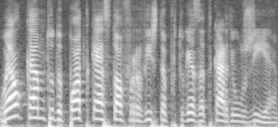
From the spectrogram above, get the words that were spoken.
Welcome to the podcast of Revista Portuguesa de Cardiologia.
